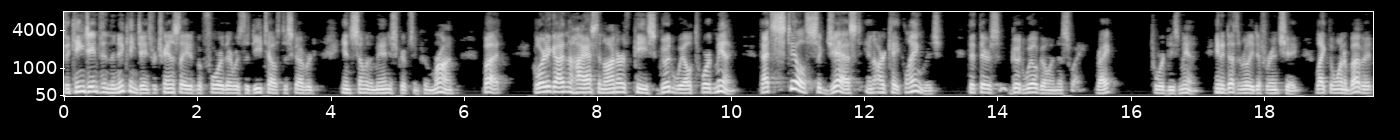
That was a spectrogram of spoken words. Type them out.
the King James and the New King James were translated before there was the details discovered in some of the manuscripts in Qumran. But glory to God in the highest and on earth peace, goodwill toward men. That still suggests in archaic language that there's goodwill going this way, right? Toward these men. And it doesn't really differentiate, like the one above it,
